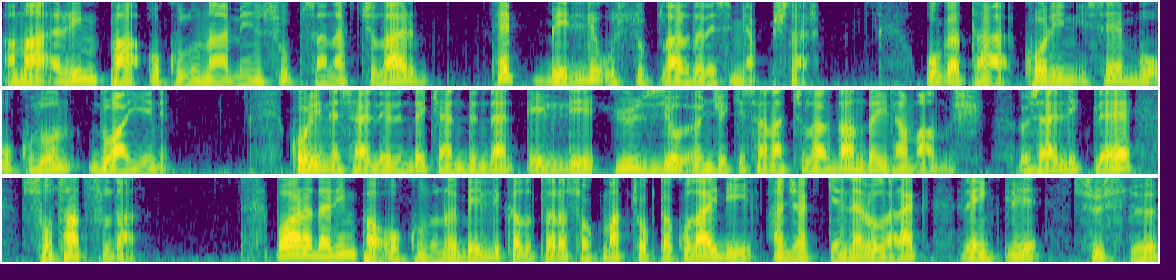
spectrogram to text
Ama Rimpa okuluna mensup sanatçılar hep belli usluplarda resim yapmışlar. Ogata Korin ise bu okulun duayeni. Korin eserlerinde kendinden 50-100 yıl önceki sanatçılardan da ilham almış. Özellikle Sotatsu'dan. Bu arada Rimpa okulunu belli kalıplara sokmak çok da kolay değil. Ancak genel olarak renkli, süslü,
